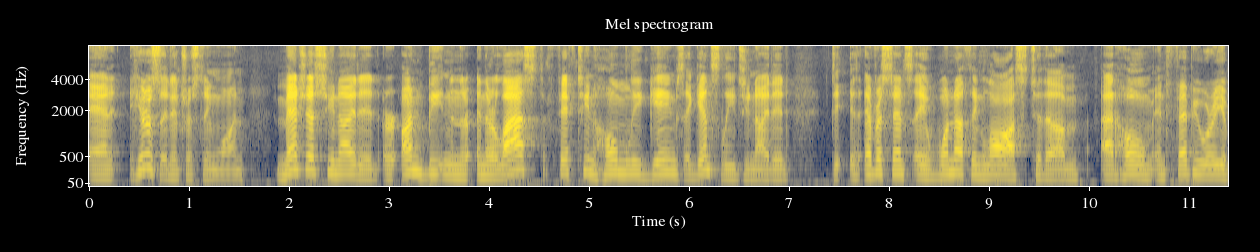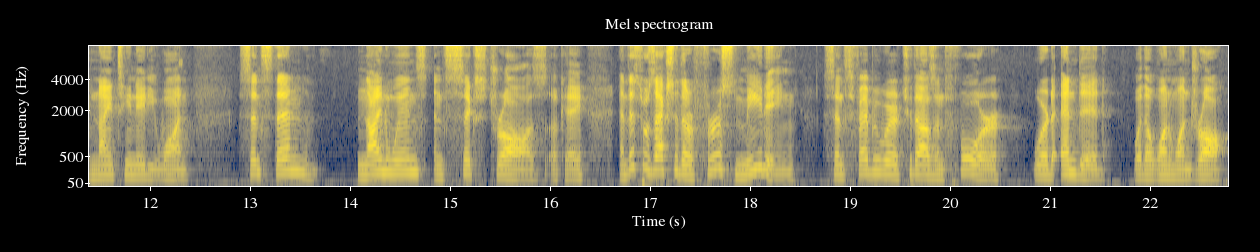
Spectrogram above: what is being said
And here's an interesting one. Manchester United are unbeaten in their, in their last 15 home league games against Leeds United ever since a 1 0 loss to them at home in February of 1981. Since then, nine wins and six draws, okay? And this was actually their first meeting since February of 2004 where it ended with a 1 1 draw.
